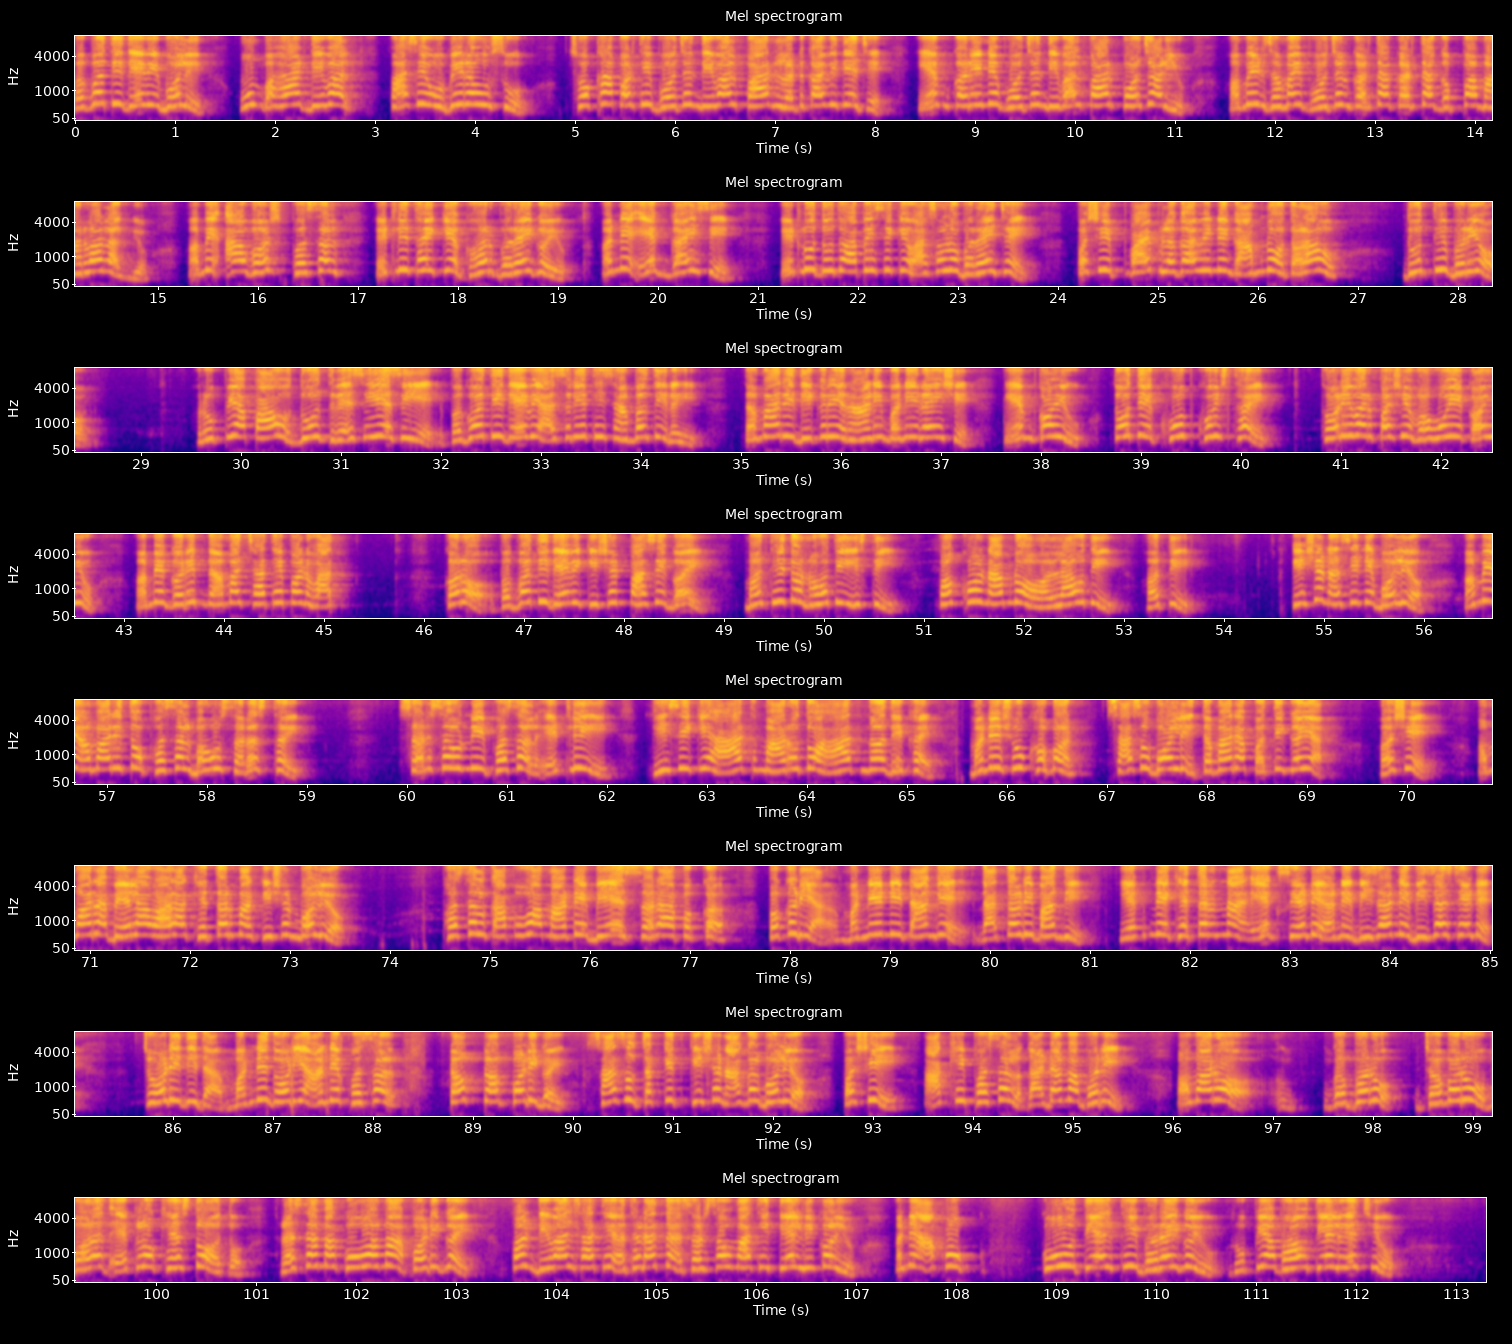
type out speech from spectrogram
ભગવતી દેવી બોલી, હું બહાર દિવાલ પાસે ઊભી રહું છું. ચોખા પરથી ભોજન દિવાલ પાર લટકાવી દે છે. એમ કરીને ભોજન દિવાલ પાર પહોંચાડ્યું. અમીર જમાઈ ભોજન કરતા કરતા ગપ્પા મારવા લાગ્યો. અમે આ વર્ષ ફસલ એટલી થઈ કે ઘર ભરાઈ ગયું અને એક ગાય છે. એટલું દૂધ આપે છે કે વાસણો ભરાઈ જાય. પછી પાઇપ લગાવીને ગામનો તળાવ દૂધથી ભર્યો. રૂપિયા પાવ દૂધ વેસીએ છીએ. ભગવતી દેવી આશ્ચર્યથી સાંભળતી રહી. તમારી દીકરી રાણી બની રહેશે એમ કહ્યું, તો તે ખૂબ ખુશ થઈ. થોડીવાર પછી વહુએ કહ્યું, અમે ગરીબ દામાદ સાથે પણ વાત કરો. ભગવતી દેવી કિશન પાસે ગઈ. મનથી તો નહોતી ઈચ્છતી. પંખો નામનો હલાવતી હતી. કિશન હસીને બોલ્યો, અમે અમારી તો ફસલ બહુ સરસ થઈ. સરસવની ફસલ એટલી ઘીસી કે હાથ મારો તો હાથ ન દેખાય. મને શું ખબર? સાસુ બોલી, તમારા પતિ ગયા હશે. અમારા બેલાવાળા ખેતરમાં કિશન બોલ્યો, ફસલ કાપવા માટે બે સરા પક, પકડ્યા. બંનેની ટાંગે દાંતડી બાંધી. એકને ખેતરના એક શેડે અને બીજાને બીજા શેડે જોડી દીધા. બંને દોડ્યા અને ફસલ ટક ટક પડી ગઈ. સાસુ ચકિત કિશન આગળ બોલ્યો, પછી આખી ફસલ ગાડામાં ભરી અમારો ગભરું, જબરું બળદ એકલો ખેંચતો હતો. રસ્તામાં કૂવામાં પડી ગઈ, પણ દિવાલ સાથે અથડાતા સરસવમાંથી તેલ નીકળ્યું અને આખું કૂવું તેલથી ભરાઈ ગયું. રૂપિયા ભાવ તેલ વેચ્યું.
